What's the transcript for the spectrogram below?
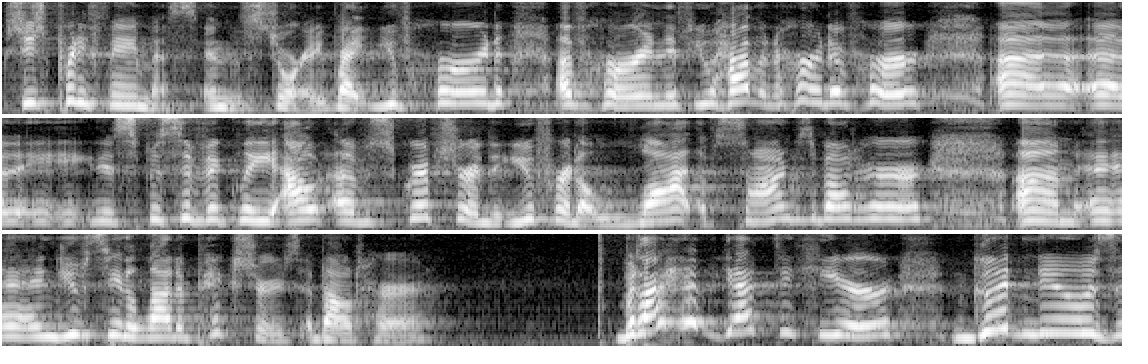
She's pretty famous in the story, right? You've heard of her, and if you haven't heard of her uh, uh, specifically out of Scripture, that you've heard a lot of songs about her, um, and you've seen a lot of pictures about her. But I have yet to hear good news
